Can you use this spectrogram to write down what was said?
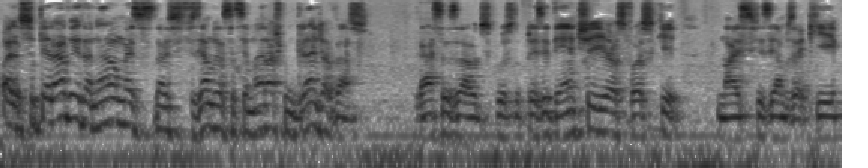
Olha, superado ainda não, mas nós fizemos essa semana, acho que um grande avanço, graças ao discurso do presidente e ao esforço que nós fizemos aqui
